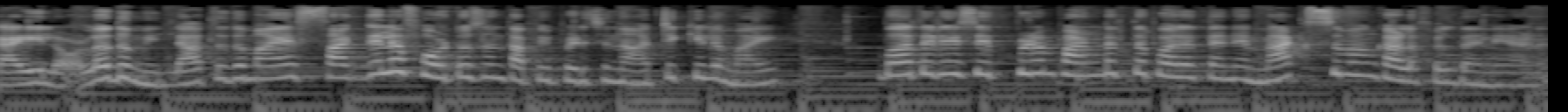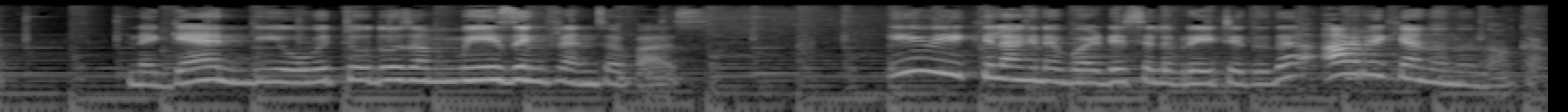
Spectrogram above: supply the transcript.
കയ്യിലുള്ളതും ഇല്ലാത്തതുമായ സകല ഫോട്ടോസും തപ്പിപ്പിടിച്ച് നാറ്റിക്കലുമായി ബർത്ത്ഡേസ് എപ്പോഴും പണ്ടത്തെ പോലെ തന്നെ മാക്സിമം കളർഫുൾ തന്നെയാണ്. Again we over to those amazing friends of ours ഈ വീക്കിൽ അങ്ങനെ ബർത്ത്ഡേ സെലിബ്രേറ്റ് ചെയ്തത് ആരൊക്കെയാണെന്നൊന്ന് നോക്കാം.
